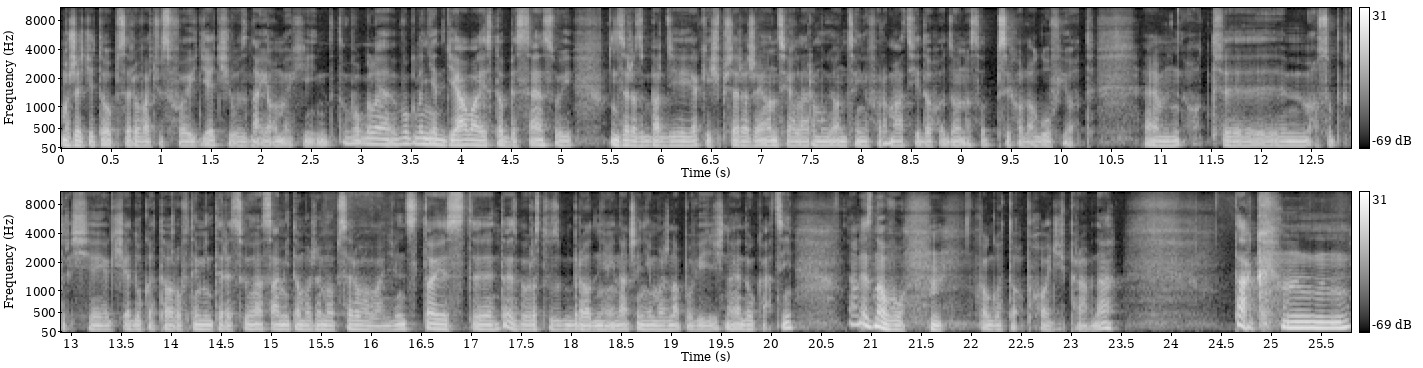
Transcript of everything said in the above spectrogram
możecie to obserwować u swoich dzieci, u znajomych i to w ogóle, w ogóle nie działa, jest to bez sensu i, i coraz bardziej jakieś przerażające, alarmujące informacje dochodzą nas od psychologów i od od osób, które się, jakichś edukatorów tym interesują, a sami to możemy obserwować. Więc to jest, y, to jest po prostu zbrodnia, inaczej nie można powiedzieć na edukacji. Ale znowu, hmm, kogo to obchodzi, prawda? Tak. Mm,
